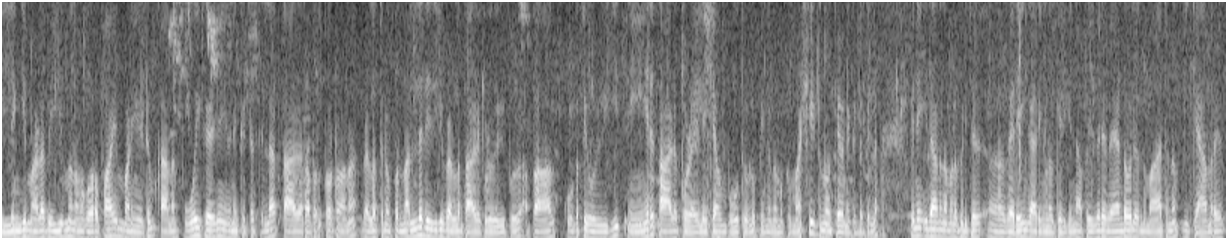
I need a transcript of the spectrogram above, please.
ഇല്ലെങ്കിൽ മഴ പെയ്യുമ്പോൾ നമുക്ക് ഉറപ്പായും പണി കിട്ടും കാരണം പോയി കഴിഞ്ഞാൽ ഇവന് കിട്ടത്തില്ല. താഴെ റബ്ബർ തോട്ടമാണ്. വെള്ളത്തിനൊപ്പം നല്ല രീതിക്ക് വെള്ളം താഴെ കൂടെ ഒഴുകിപ്പോഴും അപ്പോൾ ആ കൂട്ടത്തിൽ ഒഴുകി നേരെ താഴെ പുഴയിലേക്ക് അവൻ പോകത്തുള്ളൂ. പിന്നെ നമുക്ക് മഷിയിട്ട് നോക്കി അവനെ കിട്ടത്തില്ല. പിന്നെ ഇതാണ് നമ്മൾ പിടിച്ച വരയും കാര്യങ്ങളൊക്കെ ഇരിക്കുന്നത്. അപ്പോൾ ഇവരെ വേണ്ട പോലെ ഒന്ന് മാറ്റണം. ഈ ക്യാമറയും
